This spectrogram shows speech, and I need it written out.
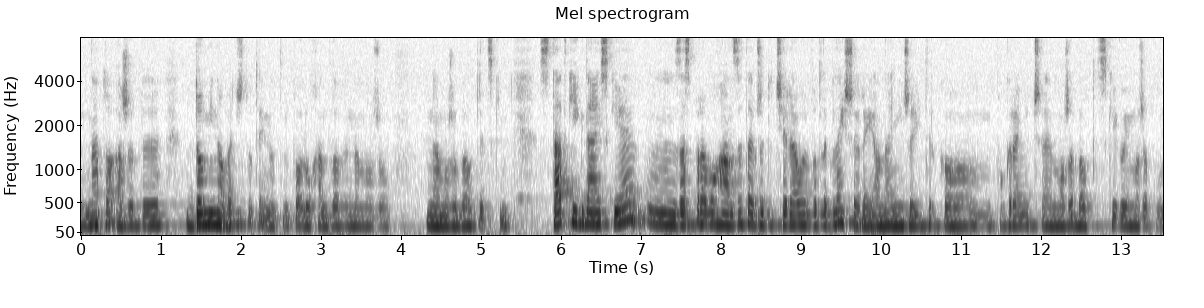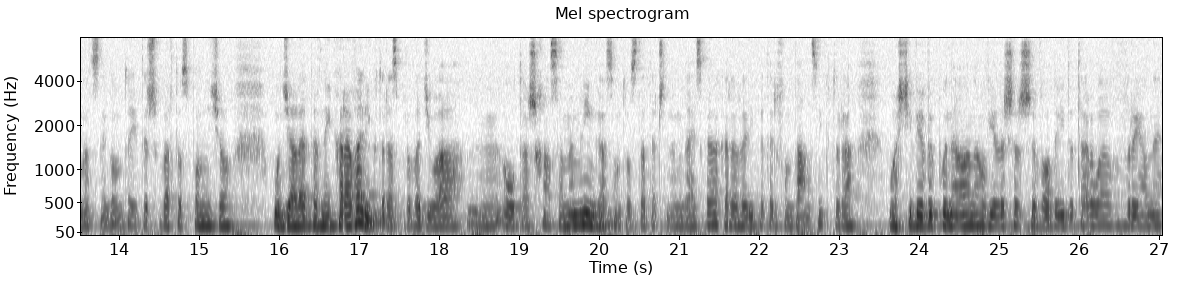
na to, ażeby dominować tutaj na tym polu handlowym na Morzu, na Morzu Bałtyckim. Statki gdańskie y, za sprawą Hanzy także docierały w odleglejsze rejony, aniżeli tylko pogranicze Morza Bałtyckiego i Morza Północnego. Tutaj też warto wspomnieć o udziale pewnej karaweli, która sprowadziła y, ołtarz Hansa Memlinga, są to ostateczne gdańska, karaweli Peter Fontancji, która właściwie wypłynęła na o wiele szersze wody i dotarła w rejony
